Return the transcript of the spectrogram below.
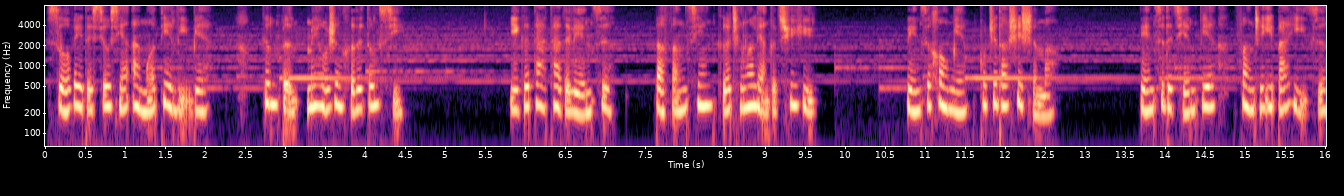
所谓的休闲按摩店里边根本没有任何的东西。一个大大的帘子把房间隔成了两个区域。帘子后面不知道是什么，帘子的前边放着一把椅子。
